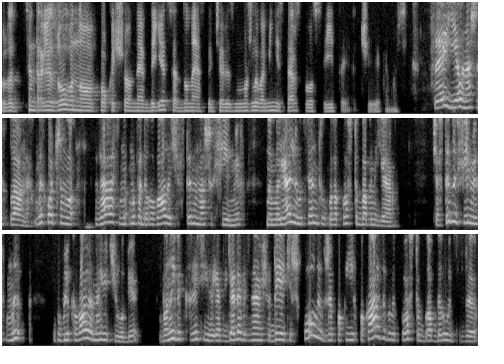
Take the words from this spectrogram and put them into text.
Тобто централізовано поки що не вдається донести через можливе міністерство освіти чи якимось. Це є у наших планах. Ми хочемо зараз. Ми, ми подарували частину наших фільмів меморіальному центру Голокосту Бабин Яр. Частину фільмів ми опублікували на Ютубі. Вони відкриті. Я, я навіть знаю, що деякі школи вже їх показували, просто беруть з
